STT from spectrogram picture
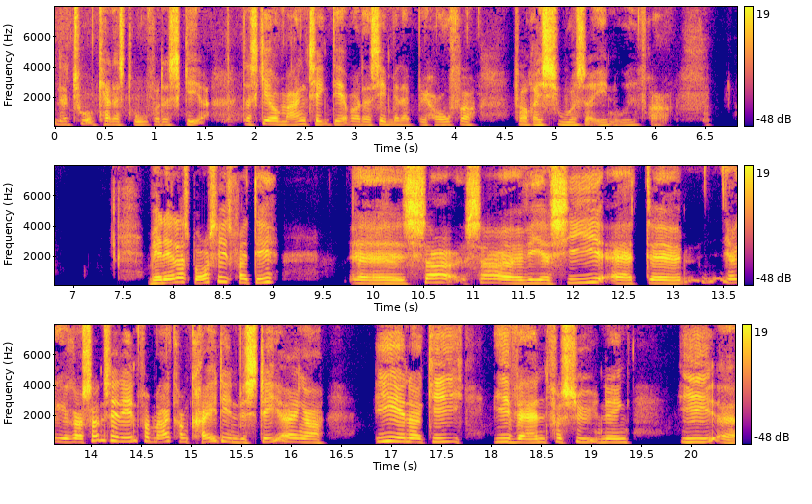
naturkatastrofer, der sker. Der sker jo mange ting der, hvor der simpelthen er behov for, for ressourcer ind udefra. Men ellers bortset fra det, øh, så, så vil jeg sige, at øh, jeg går sådan set ind for meget konkrete investeringer i energi, i vandforsyning, i øh,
